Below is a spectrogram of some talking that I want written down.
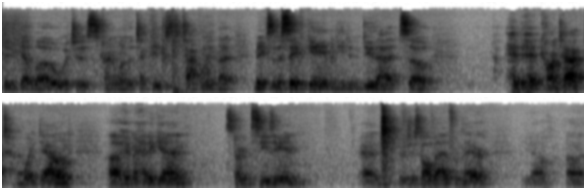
didn't get low, which is kind of one of the techniques to tackling that makes it a safe game, and he didn't do that. So head-to-head contact, I went down, uh, hit my head again, started seizing, and it was just all bad from there. You know, um,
